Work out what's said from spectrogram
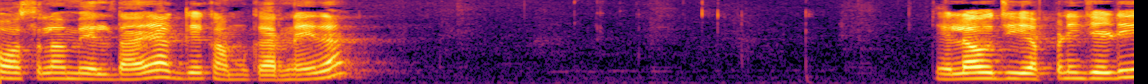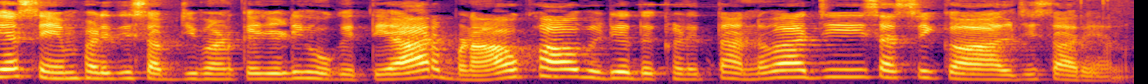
ਹੌਸਲਾ ਮਿਲਦਾ ਹੈ ਅੱਗੇ ਕੰਮ ਕਰਨੇ ਦਾ। ਤੇ ਲਓ ਜੀ, ਆਪਣੀ ਜਿਹੜੀ ਹੈ ਸੇਮ ਫਲੀ ਦੀ ਸਬਜ਼ੀ ਬਣ ਕੇ ਜਿਹੜੀ ਹੋ ਗਈ ਤਿਆਰ, ਬਣਾਓ, ਖਾਓ ਵੀਡੀਓ ਦੇਖਣ ਲਈ ਧੰਨਵਾਦ ਜੀ। ਸਤਿ ਸ਼੍ਰੀ ਅਕਾਲ ਜੀ ਸਾਰਿਆਂ ਨੂੰ।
